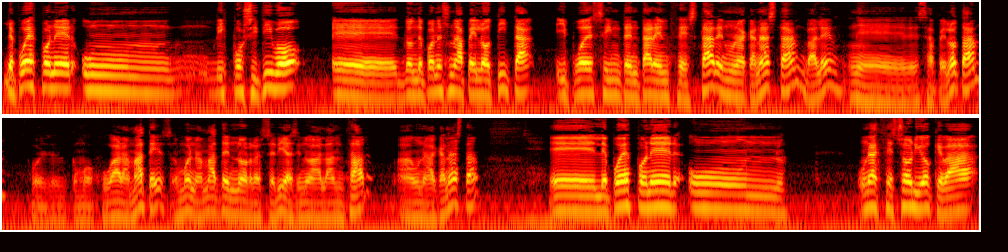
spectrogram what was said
Le puedes poner un dispositivo eh, donde pones una pelotita y puedes intentar encestar en una canasta, ¿vale? Eh, esa pelota, pues como jugar a mates, bueno, a mates no sería, sino a lanzar a una canasta. Eh, le puedes poner un, un accesorio que va,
